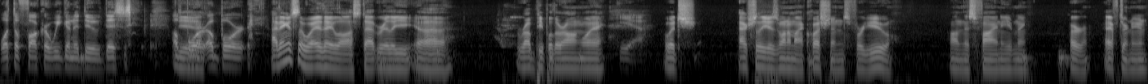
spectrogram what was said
What the fuck are we gonna do? This abort, Yeah. abort. I think it's the way they lost that really uh, rubbed people the wrong way, yeah. which actually is one of my questions for you on this fine evening or afternoon.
